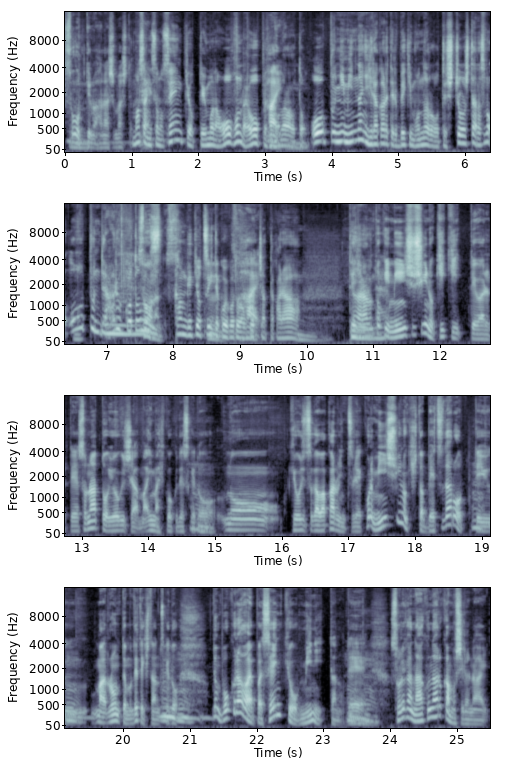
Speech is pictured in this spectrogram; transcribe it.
そうっていうのを話しましたよね、まさにその選挙っていうものは本来オープンなものだろうと、オープンにみんなに開かれてるべきものだろうって主張したらそのオープンであることの感激をついてこういうことが起こっちゃったから、っていうね。だからあの時民主主義の危機って言われてその後容疑者、まあ、今被告ですけど、の供述が分かるにつれこれ民主主義の危機とは別だろうっていう、まあ、論点も出てきたんですけど、でも僕らはやっぱり選挙を見に行ったので、それがなくなるかもしれない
